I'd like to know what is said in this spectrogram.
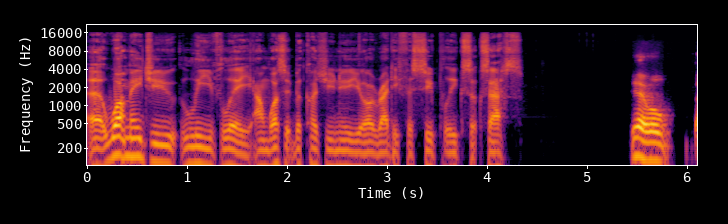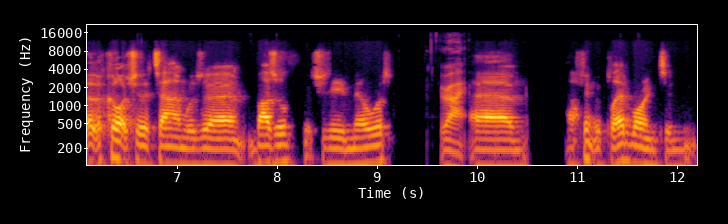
Uh, what made you leave Leigh, and was it because you knew you were ready for Super League success? Yeah, well, the coach at the time was um, Basil, which is Ian Millward. Right. Um, I think we played Warrington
